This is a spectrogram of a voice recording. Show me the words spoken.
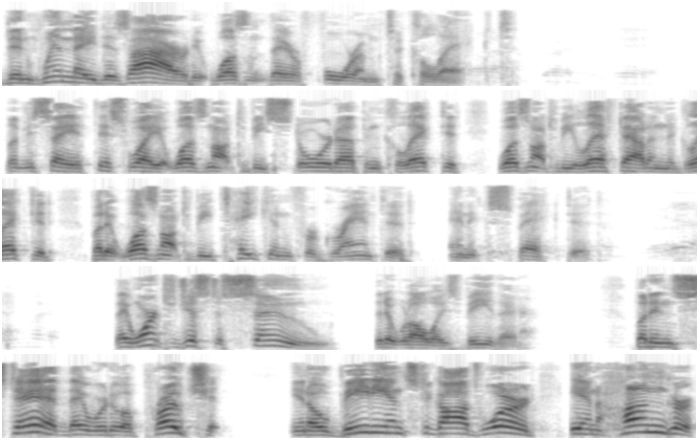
then when they desired, it wasn't there for them to collect. Let me say it this way. It was not to be stored up and collected. Was not to be left out and neglected, but it was not to be taken for granted and expected. They weren't to just assume that it would always be there. But instead, they were to approach it in obedience to God's Word, in hunger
